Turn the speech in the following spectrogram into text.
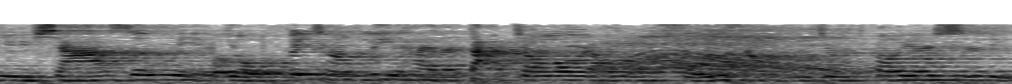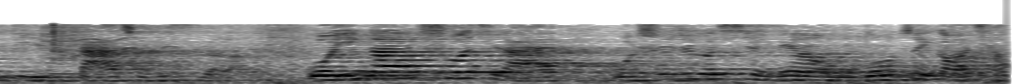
女侠孙敏，有非常厉害的大招，然后吼一嗓子就是方圆十里。地大家全死了。我应该说起来，我是这个戏里面武功最高强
